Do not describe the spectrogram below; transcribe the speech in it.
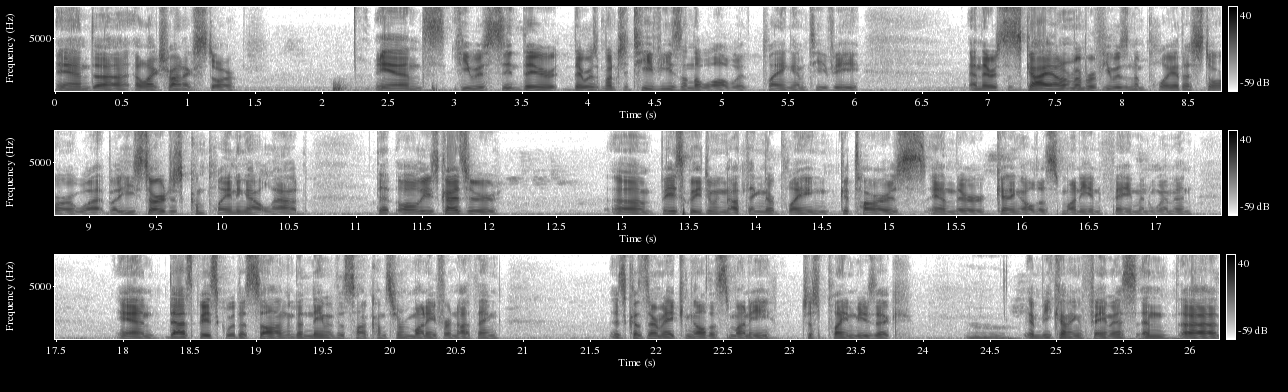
and uh, electronics store. And he was sitting there. There was a bunch of TVs on the wall with playing MTV, and there was this guy. I don't remember if he was an employee at the store or what, but he started just complaining out loud that all these guys are um, basically doing nothing. They're playing guitars and they're getting all this money and fame and women, and that's basically what the song. The name of the song comes from "Money for Nothing." It's because they're making all this money just playing music and becoming famous. And uh,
